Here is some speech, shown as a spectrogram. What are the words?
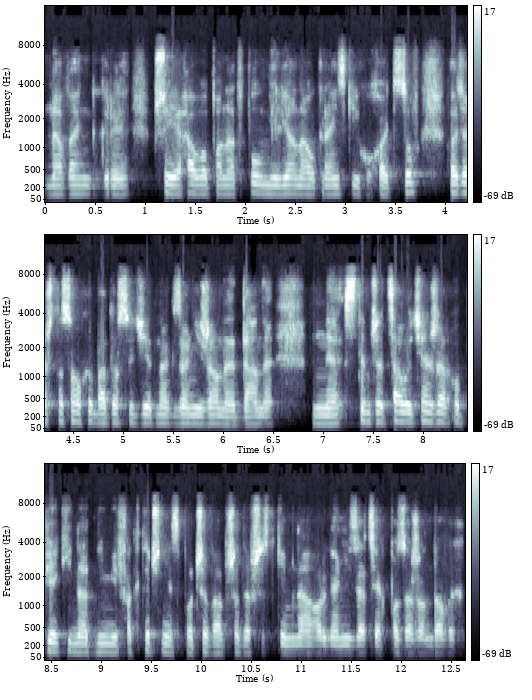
na Węgry przyjechało ponad pół miliona ukraińskich uchodźców, chociaż to są chyba dosyć jednak zaniżone dane, z tym, że cały ciężar opieki nad nimi faktycznie spoczywa przede wszystkim na organizacjach pozarządowych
